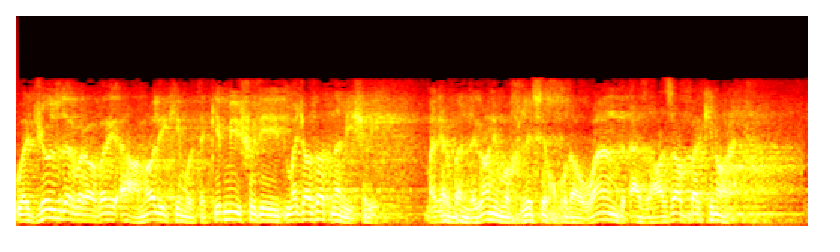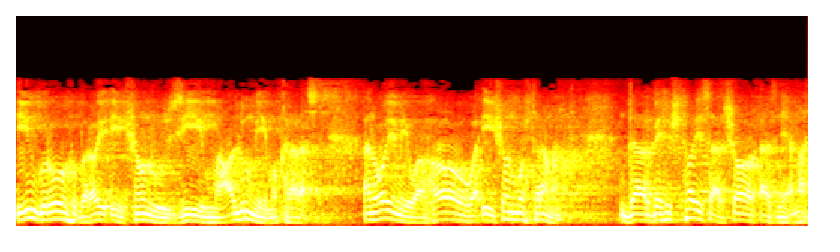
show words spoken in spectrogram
و جز در برابر اعمالی که مرتکب می شدید مجازات نمی شوید مگر بندگان مخلص خداوند از عذاب برکنارند این گروه برای ایشان روزی معلومی مقرر است. انواع میوه ها و ایشان محترمند. در بهشت های سرشار از نعمت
